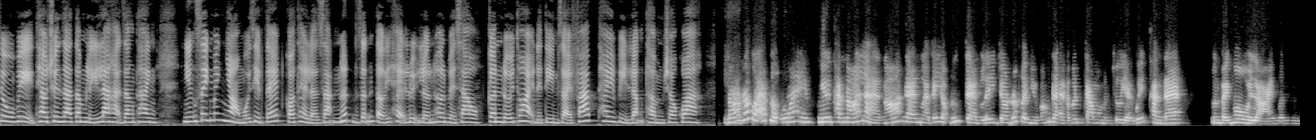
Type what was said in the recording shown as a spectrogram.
Thưa quý vị, theo chuyên gia tâm lý là Hạ Giang Thanh, những xích mích nhỏ mỗi dịp Tết có thể là dạn nứt dẫn tới hệ lụy lớn hơn về sau. Cần đối thoại để tìm giải pháp thay vì lặng thầm cho qua. nó rất là áp lực luôn á em như thanh nói là nó đang là cái giọt nước tràn ly cho rất là nhiều vấn đề ở bên trong mà mình chưa giải quyết thành ra mình phải ngồi lại mình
